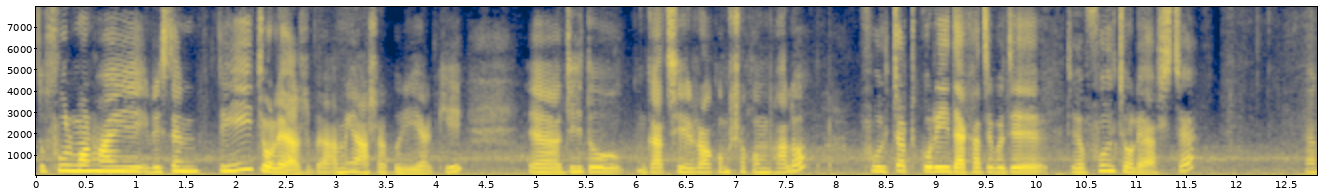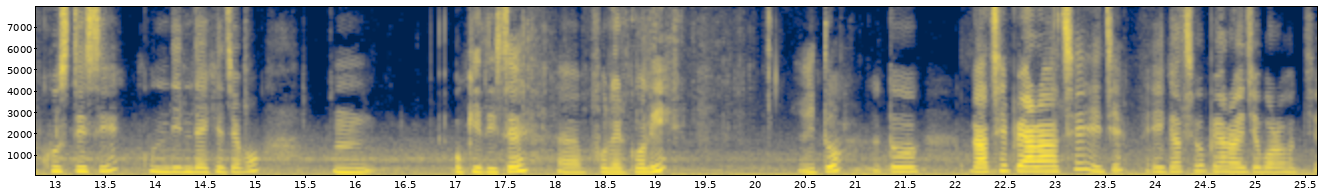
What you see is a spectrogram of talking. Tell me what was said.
তো ফুল মনে হয় রিসেন্টলি চলে আসবে, আমি আশা করি আর কি। যেহেতু গাছের রকম সকম ভালো ফুল চট করেই দেখা যাবে যে ফুল চলে আসছে। খুঁজতেছি কোন দিন দেখে যাব। উকি দিছে ফুলের কলি। এই তো তো গাছে পেয়ারা আছে, এই যে, এই গাছেও পেয়ারা, এই যে বড় হচ্ছে।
